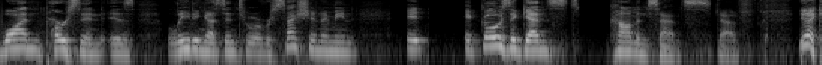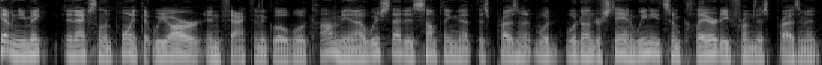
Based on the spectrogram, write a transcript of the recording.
one person is leading us into a recession, I mean, it it goes against common sense, Kev. Yeah, Kevin, you make an excellent point that we are, in fact, in a global economy, and I wish that is something that this president would, would understand. We need some clarity from this president.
